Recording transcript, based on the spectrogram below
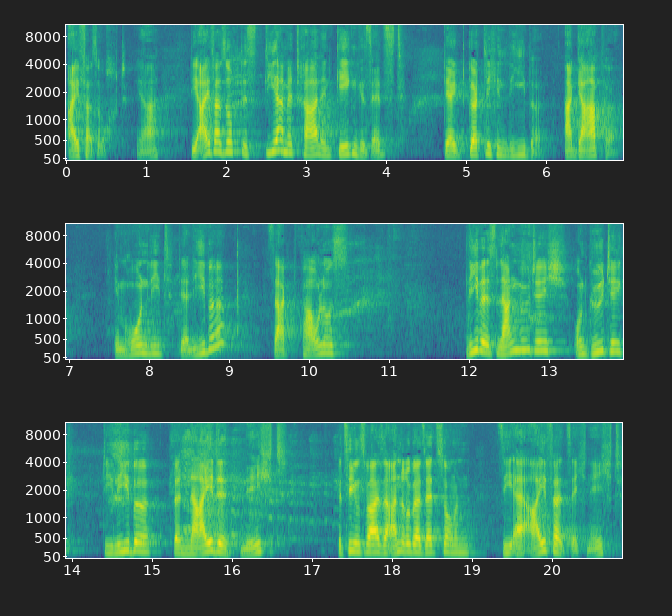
Eifersucht. Ja? Die Eifersucht ist diametral entgegengesetzt der göttlichen Liebe, Agape. Im Hohenlied der Liebe sagt Paulus, Liebe ist langmütig und gütig, Die Liebe beneidet nicht, beziehungsweise andere Übersetzungen, sie ereifert sich nicht.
